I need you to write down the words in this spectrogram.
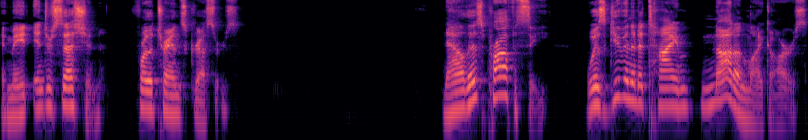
and made intercession for the transgressors. Now this prophecy was given at a time not unlike ours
